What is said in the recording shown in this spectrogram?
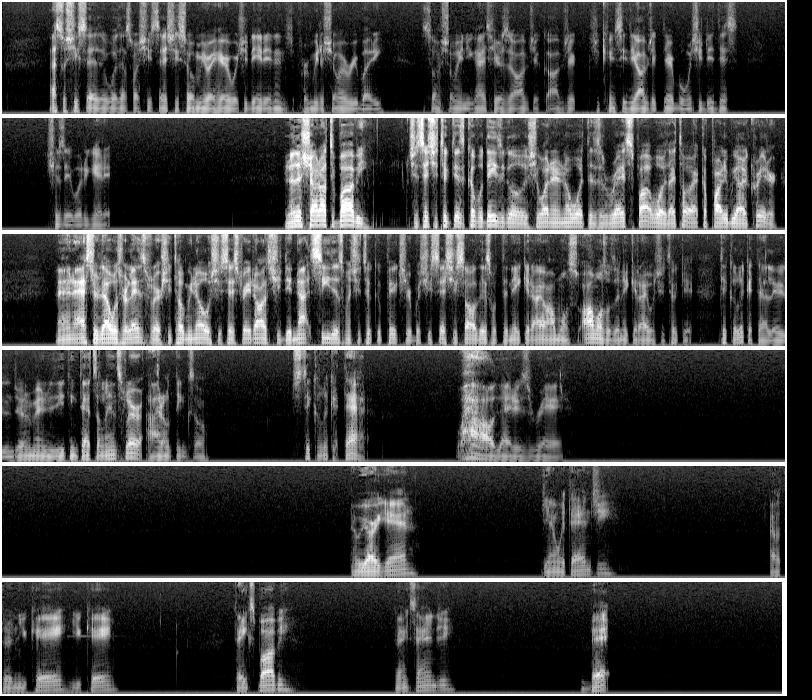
That's what she said it was. That's what she said. She showed me right here what she did it, and for me to show everybody. So I'm showing you guys. Here's the object. Object. You couldn't see the object there, but when she did this, she was able to get it. Another shout out to Bobby. She said she took this a couple days ago. She wanted to know what this red spot was. I told her I could probably be our crater. And asked her that was her lens flare. She told me no. She said straight on she did not see this when she took a picture, but she said she saw this with the naked eye, almost almost with the naked eye when she took it. Take a look at that, ladies and gentlemen. Do you think that's a lens flare? I don't think so. Just take a look at that. Wow, that is red. Are again. Again with Angie. Out there in UK, UK. Thanks, Bobby. Thanks, Angie. Bet.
